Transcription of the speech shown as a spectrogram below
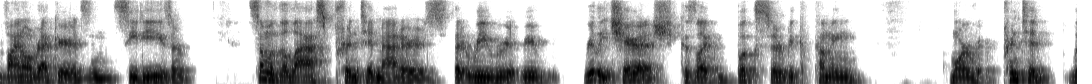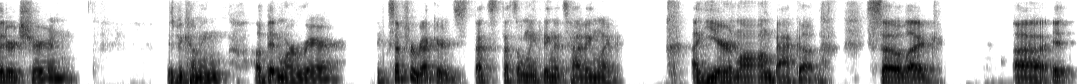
vinyl records and CDs are some of the last printed matters that we, we really cherish because like books are becoming more printed literature and is becoming a bit more rare except for records that's that's the only thing that's having like a year long backup so like uh it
